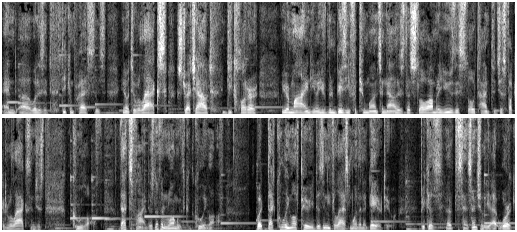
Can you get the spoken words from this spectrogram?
and uh, what is it? Decompress is you know to relax, stretch out, declutter your mind. You know you've been busy for two months and now there's the slow. I'm going to use this slow time to just fucking relax and just cool off. That's fine. There's nothing wrong with cooling off, but that cooling off period doesn't need to last more than a day or two, because essentially at work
